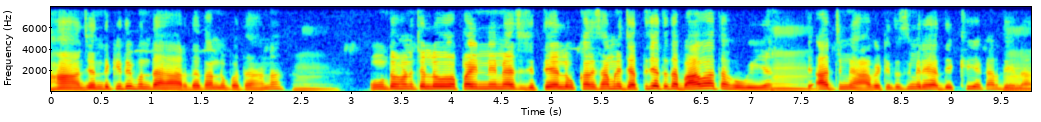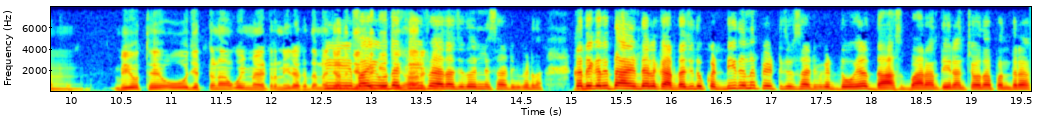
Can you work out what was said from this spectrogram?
ਹਾਂ ਜ਼ਿੰਦਗੀ ਤੇ ਬੰਦਾ ਹਾਰਦਾ ਤੁਹਾਨੂੰ ਪਤਾ ਹਨਾ। ਹੂੰ। ਉਹ ਤਾਂ ਹੁਣ ਚਲੋ ਆਪਾਂ ਇੰਨੇ ਮੈਚ ਜਿੱਤੇ ਆ ਲੋਕਾਂ ਦੇ ਸਾਹਮਣੇ ਜਿੱਤ ਜਿੱਤ ਤਾਂ ਵਾਹ ਤਾਂ ਹੋ ਗਈ ਆ। ਹੂੰ। ਤੇ ਅੱਜ ਮੈਂ ਆ ਬੈਠੀ ਤੁਸੀਂ ਮੇਰੇ ਦੇਖੀ ਆ ਘਰ ਦੇ ਹਾਲਾਤ। ਹੂੰ। ਵੀ ਉੱਥੇ ਉਹ ਜਿੱਤਣਾ ਕੋਈ ਮੈਟਰ ਨਹੀਂ ਰੱਖਦਾ ਮੈਂ ਜਦ ਕੀ ਜ਼ਿੰਦਗੀ ਬਾਈ ਉਹਦਾ 'ਚ ਹੀ ਹਾਰ ਕੀ ਗਿਆ। ਫਾਇਦਾ ਜਦੋਂ ਇੰਨੇ ਸਰਟੀਫਿਕੇਟ ਦਾ? ਕਦੇ ਕਦੇ ਤਾਂ ਐਂ ਦਿਲ ਕਰਦਾ ਜਦੋਂ ਕੱਢੀ ਦੇ ਨਾ ਪੇਟੀ ਚੋਂ ਸਰਟੀਫਿਕੇਟ 2010 12 13 14 15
